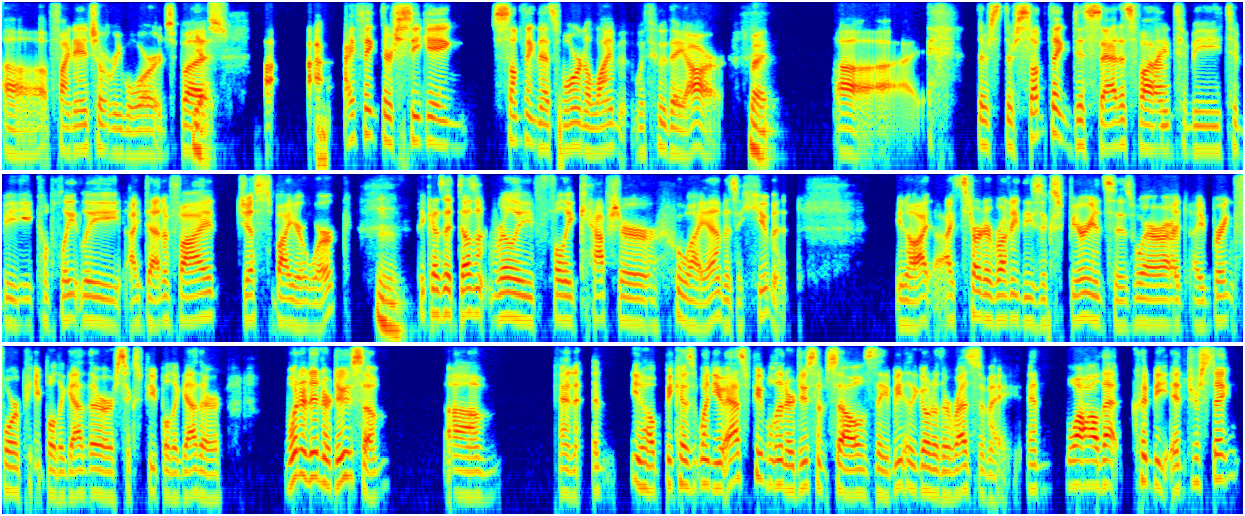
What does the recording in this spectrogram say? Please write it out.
uh, financial rewards, but Yes. I, I I think they're seeking something that's more in alignment with who they are. Right. Uh, there's there's something dissatisfying to me to be completely identified just by your work Mm. because it doesn't really fully capture who I am as a human. You know, I, I started running these experiences where I, I bring four people together or six people together, wouldn't introduce them. Um, and, and, you know, because when you ask people to introduce themselves, they immediately go to their resume. And while that could be interesting,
